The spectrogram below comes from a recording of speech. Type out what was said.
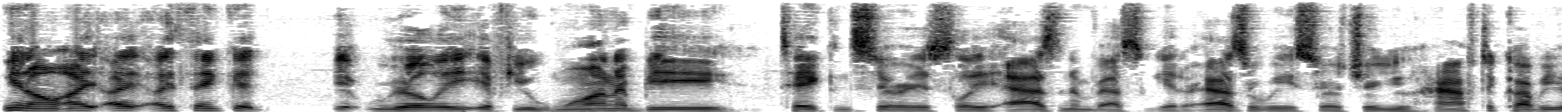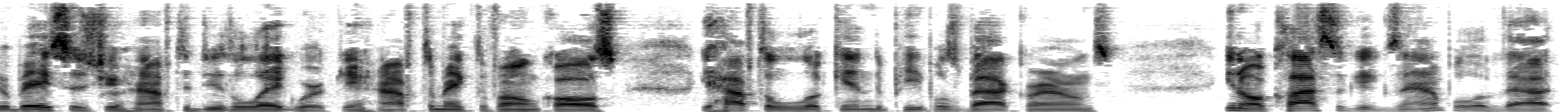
you know, I, I, I think it it really, if you want to be taken seriously as an investigator, as a researcher, you have to cover your bases. You have to do the legwork. You have to make the phone calls. You have to look into people's backgrounds. You know, a classic example of that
